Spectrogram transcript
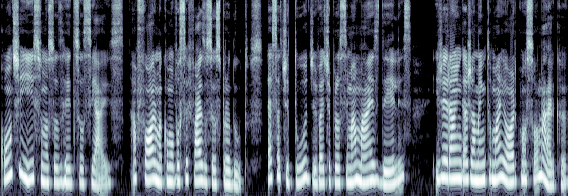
Conte isso nas suas redes sociais. A forma como você faz os seus produtos. Essa atitude vai te aproximar mais deles e gerar um engajamento maior com a sua marca.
